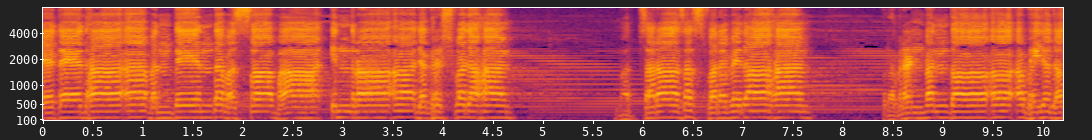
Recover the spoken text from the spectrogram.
एते धावन्तेन्दवः सोमा इन्द्राजघृष्वजः मत्सरासस्वरविदाः। प्रवृण्वन्तो अभियुजः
